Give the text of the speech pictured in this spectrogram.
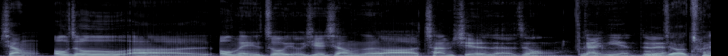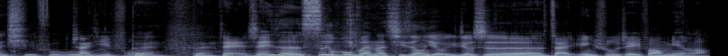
像欧洲呃欧美做有一些像这个 time share 的这种概念，对不对？我们叫喘息服务，喘息服务，对对对。所以这四个部分呢，其中有一个就是在运输这一方面了。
